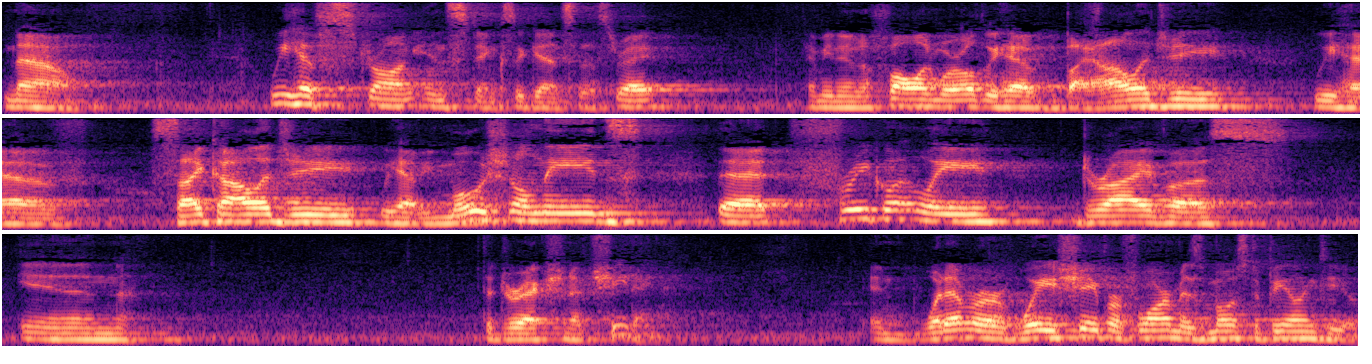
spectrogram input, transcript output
Now, we have strong instincts against this, right? I mean, in a fallen world, we have biology, we have psychology, we have emotional needs that frequently drive us in the direction of cheating in whatever way, shape, or form is most appealing to you.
